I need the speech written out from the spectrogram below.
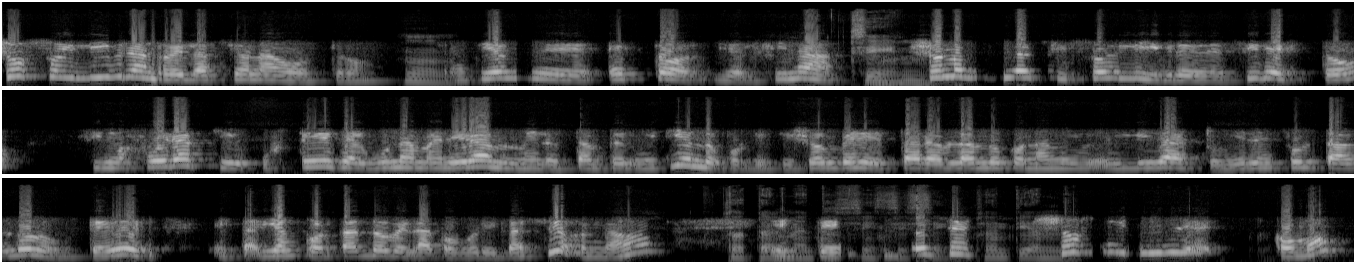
Yo soy libre en relación a otro. Mm. ¿Entiende, Héctor y Delfina? Sí. Yo no sé si soy libre de decir esto si no fuera que ustedes de alguna manera me lo están permitiendo, porque si yo en vez de estar hablando con amabilidad estuviera insultando, ustedes estarían cortándome la comunicación, ¿no? Totalmente, este, sí, sí, sí, Yo soy libre, ¿cómo?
